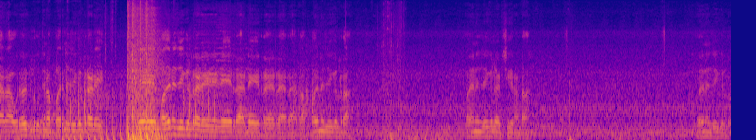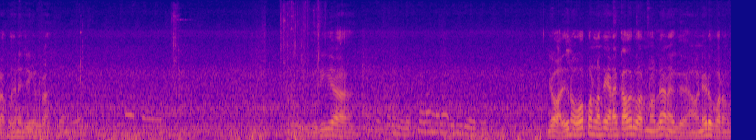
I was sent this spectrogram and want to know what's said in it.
இடா ஒரே ஒரு கிலோ குத்தினா பதினஞ்சு கில்ரா டே டேய். பதினஞ்சு கில்ரா டே டே டே ரா டே ரா ரா ரா ரா பதினஞ்சு கில்ரா பதினஞ்சு கிலோ அடிச்சுக்கிறேன்டா. பதினஞ்சு கில்ரா பதினஞ்சு கில்ரா இரியா ஐயோ அது இன்னும் ஓப்பனில் வந்து எனக்கு கவர் வரணும்ல எனக்கு அவன் நேடு போகிறான்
